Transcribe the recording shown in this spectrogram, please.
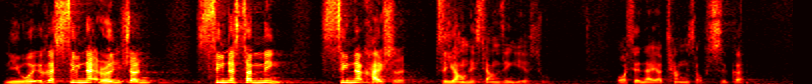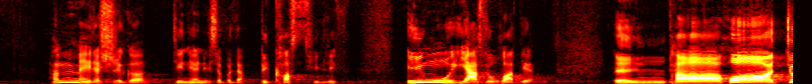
你有一个新的人生、新的生命、新的开始。只要你相信耶稣，我现在要唱一首诗歌，很美的诗歌。今天你是不是？Because he lives，因为耶稣活的，因他活着，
